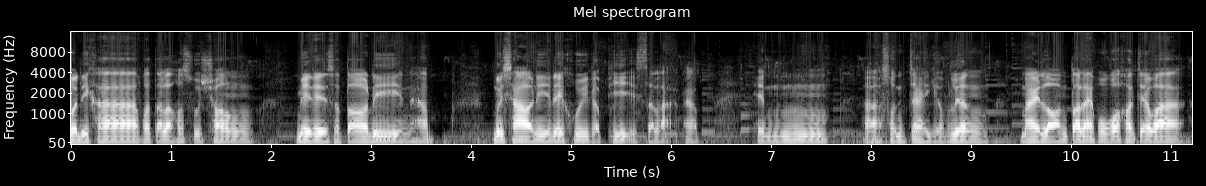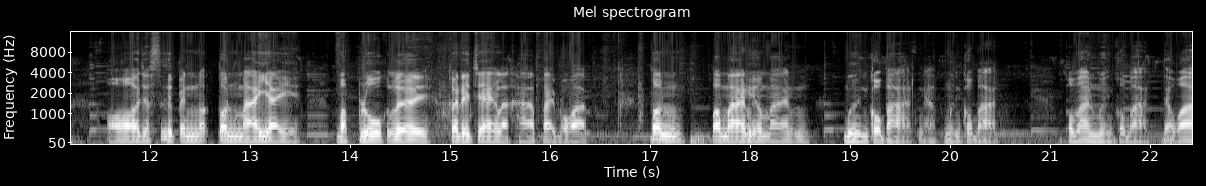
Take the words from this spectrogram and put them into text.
วัสดีครับขอต้อนรับเข้าสู่ช่อง Mayday Story นะครับ เมื่อเช้านี้ได้คุยกับพี่อิสระนะครับ เห็นสนใจเกี่ยวกับเรื่องไม้ล้อม ตอนแรกผมก็เข้าใจว่า อ๋อจะซื้อเป็นต้นไม้ใหญ่มาปลูกเลย ก็ได้แจ้งราคาไปบอกว่า ต้นประมาณประมาณหมื่นกว่าบาทนะครับหมื่นกว่าบาท ประมาณหมื่นกว่าบาท แต่ว่า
